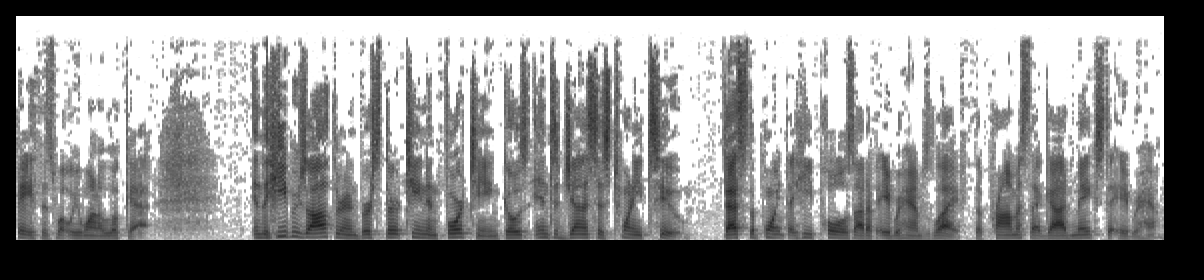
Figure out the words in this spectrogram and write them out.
faith is what we want to look at. And the Hebrews author in verse 13 and 14 goes into Genesis 22. That's the point that he pulls out of Abraham's life, the promise that God makes to Abraham.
